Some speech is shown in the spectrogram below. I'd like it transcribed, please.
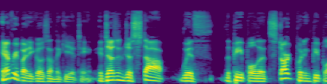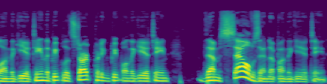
everybody goes on the guillotine. It doesn't just stop with the people that start putting people on the guillotine. The people that start putting people on the guillotine themselves end up on the guillotine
